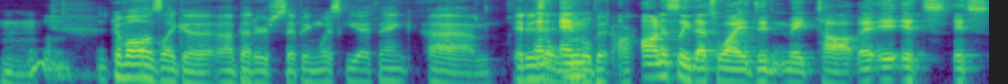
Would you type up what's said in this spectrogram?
Mhm. Mm. Koval is like a, a better sipping whiskey. I think um, it is And- a and- little bit hard. Honestly, that's why it didn't make top. It, it's it's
